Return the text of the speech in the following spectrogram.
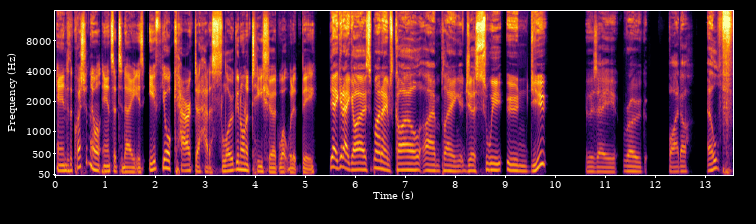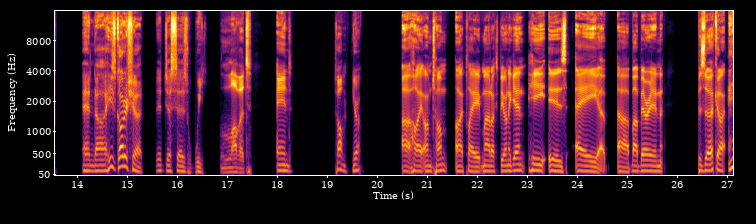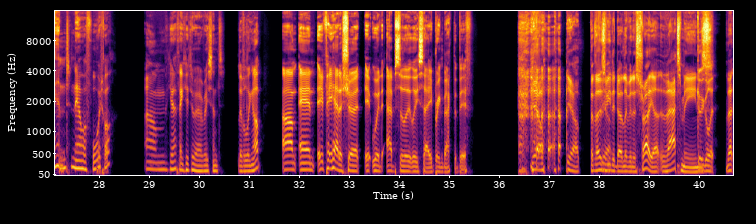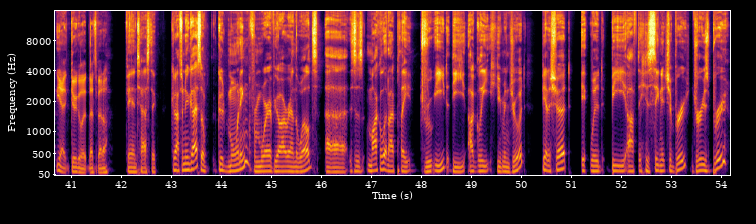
And the question they will answer today is if your character had a slogan on a t shirt, what would it be? Yeah, g'day guys. My name's Kyle. I'm playing Je suis un dieu, who is a rogue fighter elf. And uh, he's got a shirt. It just says we. Love it. And Tom, you're up. Uh, hi, I'm Tom. I play Mardox Beyond again. He is a uh, barbarian berserker and now a fighter. Um, yeah, thank you to our recent leveling up. Um, and if he had a shirt, it would absolutely say "Bring back the Biff." Yeah. Yeah. For those of you that don't live in Australia, that means Google it. That yeah, Google it. That's better. Fantastic. Good afternoon, guys, or good morning from wherever you are around the world. Uh, this is Michael, and I play Druid, the ugly human druid. If he had a shirt, it would be after his signature brew, Drew's Brew,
